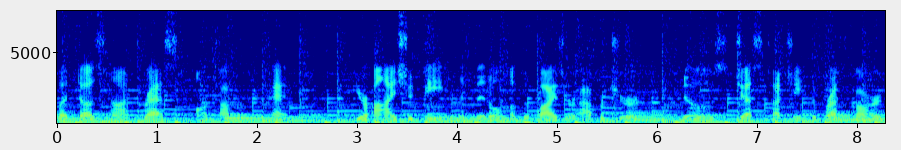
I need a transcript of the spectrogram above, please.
but does not rest on top of your head. Your eye should be in the middle of the visor aperture, nose just touching the breath guard,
